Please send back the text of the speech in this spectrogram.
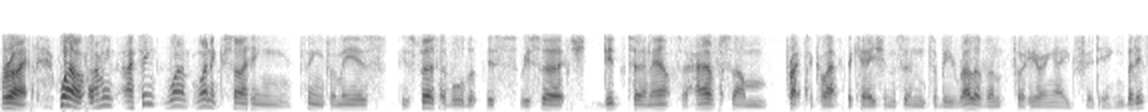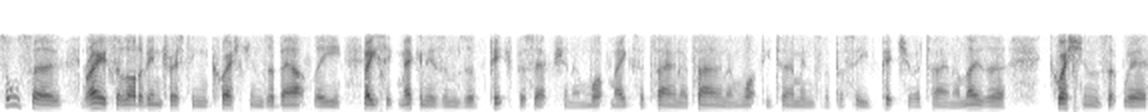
Right. Well, I mean, I think one one exciting thing for me is is first of all that this research did turn out to have some practical applications and to be relevant for hearing aid fitting, but it's also raised a lot of interesting questions about the basic mechanisms of pitch perception and what makes a tone a tone and what determines the perceived pitch of a tone. And those are questions that we're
